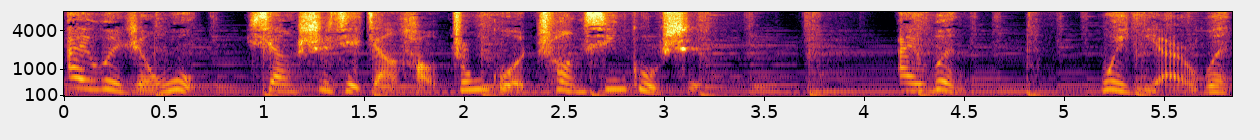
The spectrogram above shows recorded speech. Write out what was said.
爱问人物向世界讲好中国创新故事。爱问，为你而问。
